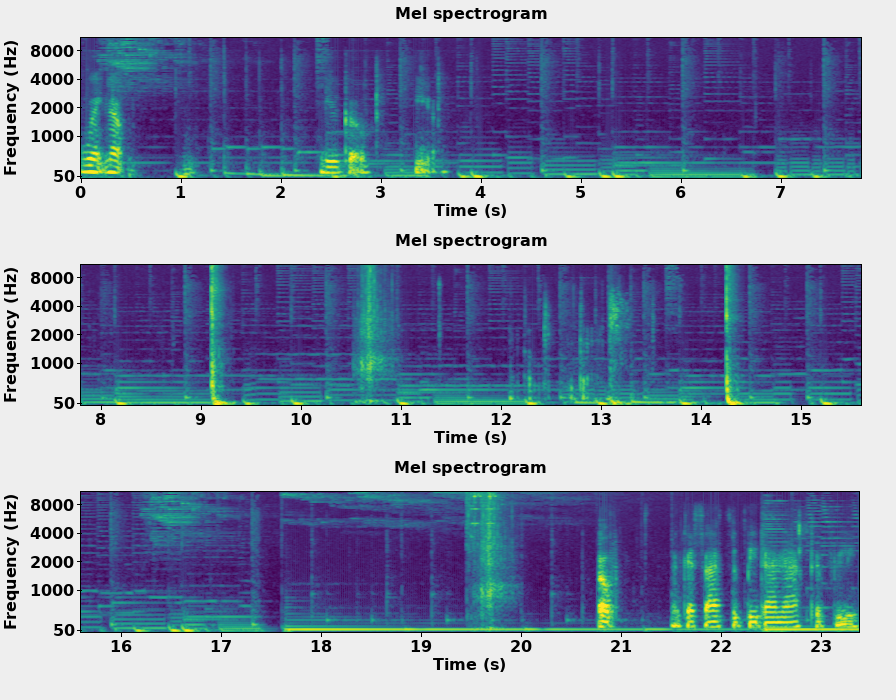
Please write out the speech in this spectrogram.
Wait, no. You go I guess that has to be done actively.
